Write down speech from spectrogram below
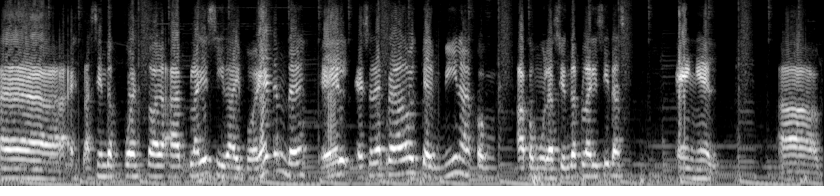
eh, está siendo expuesto al, plaguicida y por ende él, ese depredador termina con acumulación de plaguicidas en él. Uh,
